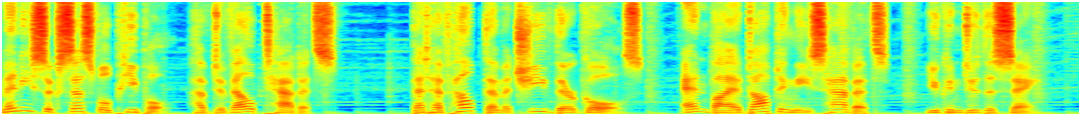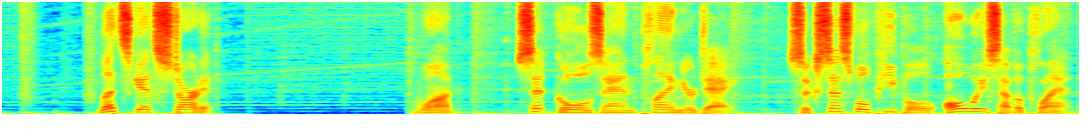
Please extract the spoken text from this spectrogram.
Many successful people have developed habits that have helped them achieve their goals, and by adopting these habits, you can do the same. Let's get started. 1. Set goals and plan your day. Successful people always have a plan.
